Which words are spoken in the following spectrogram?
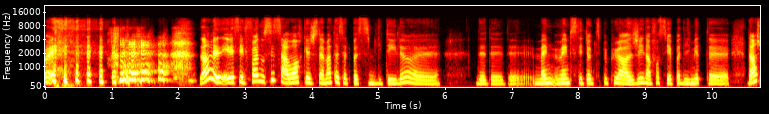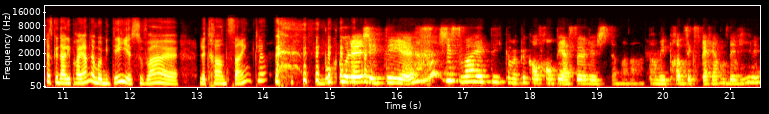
Ouais. non, mais, c'est le fun aussi de savoir que justement, tu as cette possibilité-là. Euh, de, même, même si tu es un petit peu plus âgé, dans le fond, s'il n'y a pas de limite euh, d'âge, parce que dans les programmes de mobilité, il y a souvent euh, le 35. Là. Beaucoup, là, j'ai été, j'ai souvent été comme un peu confrontée à ça, justement, dans, mes propres expériences de vie.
